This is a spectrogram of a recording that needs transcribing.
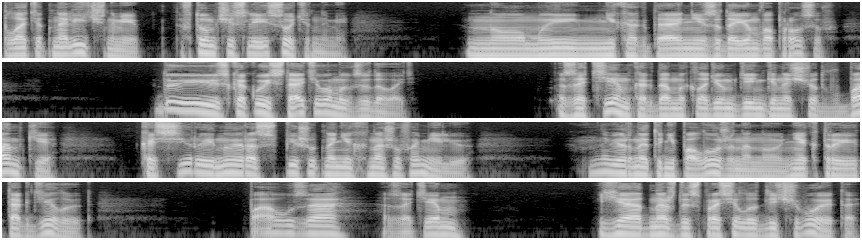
платят наличными, в том числе и сотенными, но мы никогда не задаем вопросов. Да и с какой стати вам их задавать? Затем, когда мы кладем деньги на счет в банке, кассиры иной раз пишут на них нашу фамилию. Наверное, это не положено, но некоторые так делают. Пауза, а затем... Я однажды спросила, для чего это.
